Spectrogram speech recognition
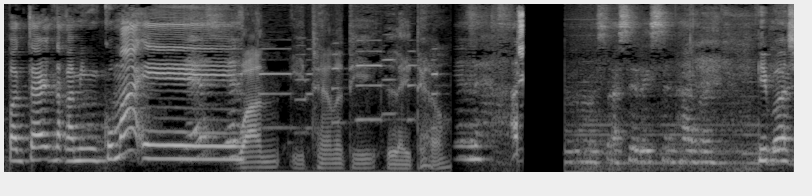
Pag tired na kaming kumain. One eternity later. As a recent heaven. Give us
